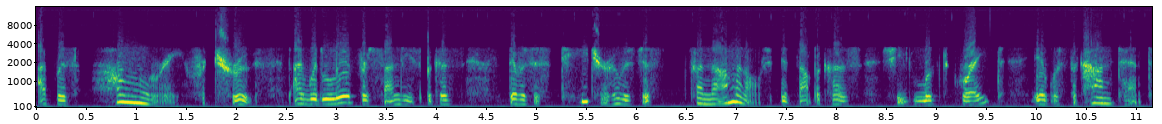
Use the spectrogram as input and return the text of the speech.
I was hungry for truth. I would live for Sundays because there was this teacher who was just phenomenal. It's not because she looked great, it was the content.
